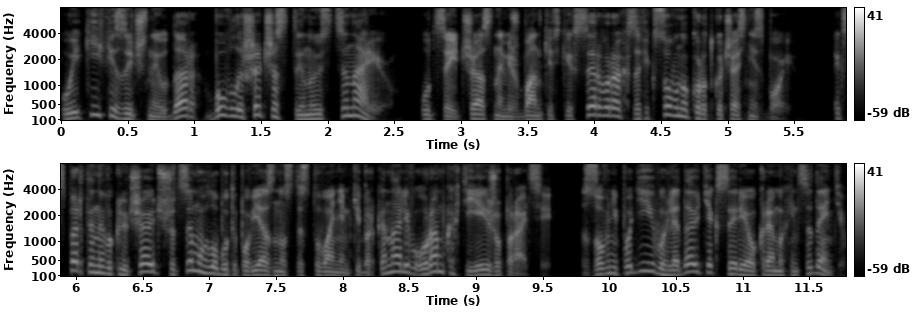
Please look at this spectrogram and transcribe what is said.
у якій фізичний удар був лише частиною сценарію. У цей час на міжбанківських серверах зафіксовано короткочасні збої. Експерти не виключають, що це могло бути пов'язано з тестуванням кіберканалів у рамках тієї ж операції. Зовні події виглядають як серія окремих інцидентів,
